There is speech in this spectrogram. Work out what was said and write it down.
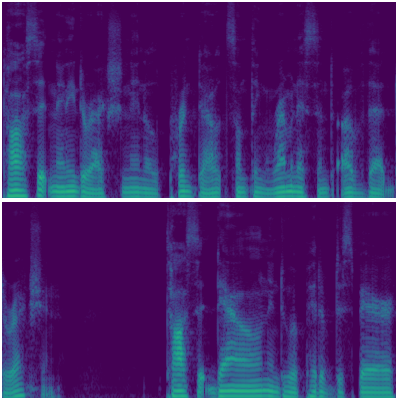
Toss it in any direction and it'll print out something reminiscent of that direction. Toss it down into a pit of despair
